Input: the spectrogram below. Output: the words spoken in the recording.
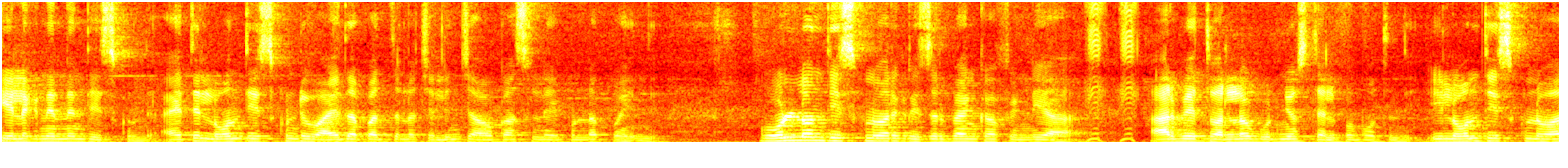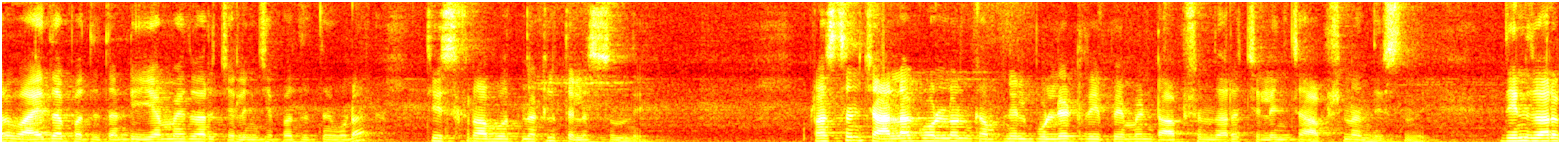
కీలక నిర్ణయం తీసుకుంది. అయితే లోన్ తీసుకుంటే వాయిదా పద్ధతిలో చెల్లించే అవకాశం లేకుండా పోయింది. గోల్డ్ లోన్ తీసుకున్న వారికి Reserve Bank of India RBI త్వరలో గుడ్ న్యూస్ తెలుపబోతుంది. ఈ లోన్ తీసుకున్న వారు వాయిదా పద్ధతి అంటే ఈఎంఐ ద్వారా చెల్లించే పద్ధతిని కూడా తీసుకురాబోతున్నట్లు తెలుస్తుంది. ప్రస్తుతం చాలా గోల్డ్ లోన్ కంపెనీలు బుల్లెట్ రీపేమెంట్ ఆప్షన్ ద్వారా చెల్లించే ఆప్షన్ అందిస్తుంది. దీని ద్వారా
